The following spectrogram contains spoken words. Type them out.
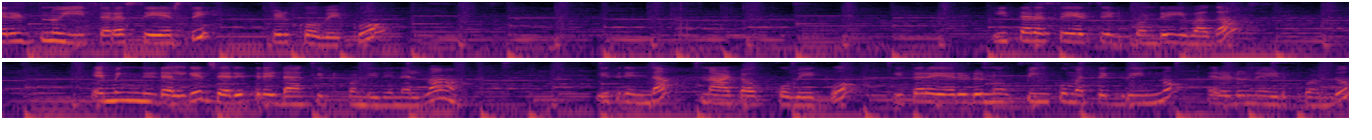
ಎರಡನ್ನೂ ಈ ಥರ ಸೇರಿಸಿ ಇಟ್ಕೋಬೇಕು. ಈ ಥರ ಸೇರಿಸಿ ಇಟ್ಕೊಂಡು ಇವಾಗ ಎಮ್ಮಿಂಗ್ ನೀಡಲ್ಗೆ ಜರಿ ಥ್ರೆಡ್ ಹಾಕಿ ಇಟ್ಕೊಂಡಿದ್ದೀನಲ್ವಾ ಇದರಿಂದ ನಾಟ್ ಹಾಕ್ಕೋಬೇಕು. ಈ ಥರ ಎರಡೂ ಪಿಂಕು ಮತ್ತು ಗ್ರೀನು ಎರಡೂ ಹಿಡ್ಕೊಂಡು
